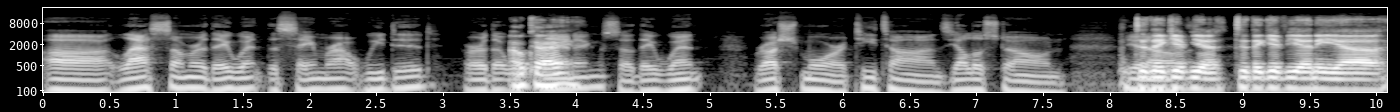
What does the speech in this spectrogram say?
Uh, last summer they went the same route we did, or that we're Okay. planning. So they went Rushmore, Tetons, Yellowstone. Did they give you did they give you any uh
